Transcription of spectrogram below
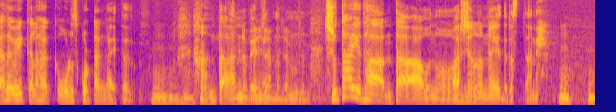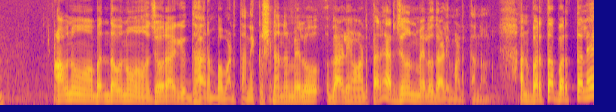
ಯಾದವಿ ಕಲಹಕ್ಕೆ ಉಳಿಸ್ಕೊಟ್ಟಂಗೆ ಆಯ್ತದು ಅಂತ ಅನ್ನಬೇಕು ಶ್ರುತಾಯುಧ ಅಂತ ಅವನು ಅರ್ಜುನನ್ನ ಎದುರಿಸ್ತಾನೆ. ಅವನು ಬಂದವನು ಜೋರಾಗಿ ಯುದ್ಧ ಆರಂಭ ಮಾಡ್ತಾನೆ. ಕೃಷ್ಣನ ಮೇಲೂ ದಾಳಿ ಮಾಡ್ತಾನೆ, ಅರ್ಜುನನ ಮೇಲೂ ದಾಳಿ ಮಾಡ್ತಾನೆ ಅವನು. ಅವನು ಬರ್ತಾ ಬರ್ತಲೇ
